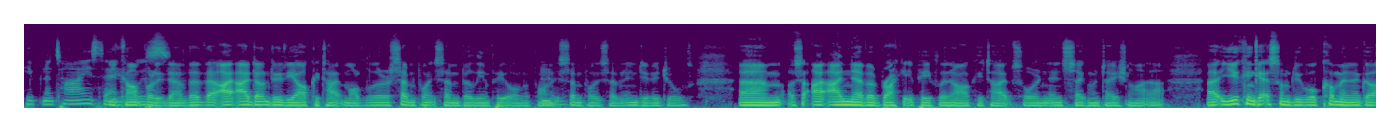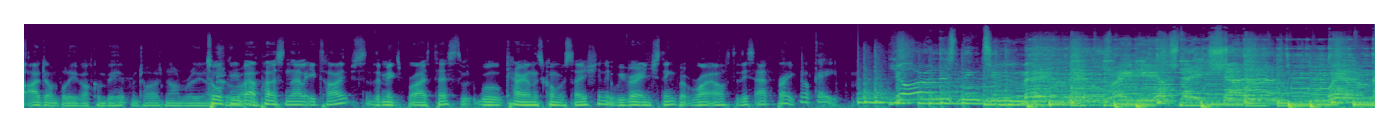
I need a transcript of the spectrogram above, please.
hypnotized? And you can't put it down. The, the, I, I don't do the archetype model. There are 7.7 billion people on the planet, Mhm. 7.7 individuals. Um, so I, I never bracket people in archetypes or in, in segmentation like that. Uh, you can get somebody who will come in and go, I don't believe I can be hypnotized now. I'm really not Talking sure about that." personality types, the Myers-Briggs test, we'll carry on this conversation. It'll be very interesting, but right after this ad break. Okay. You're listening to Men's Radio Station, where men really talk.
